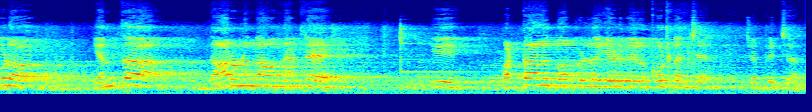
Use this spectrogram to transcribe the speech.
కూడా ఎంత దారుణంగా ఉందంటే ఈ పట్టాల దోపిడిలో ఏడు వేల కోట్లు అని చెప్పించారు.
